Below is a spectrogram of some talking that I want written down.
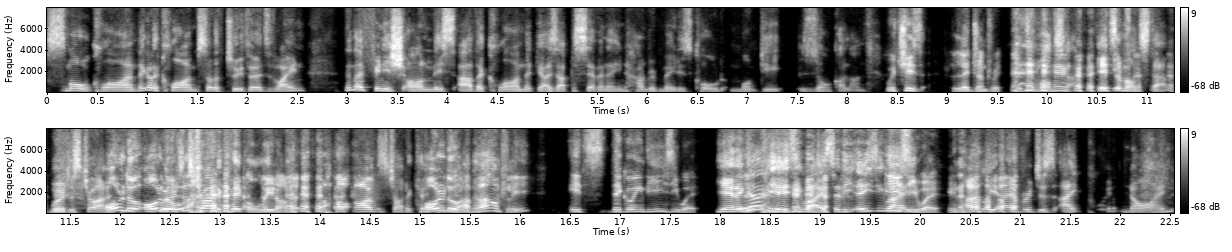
small climb. They got to climb sort of two thirds of the way in. Then they finish on this other climb that goes up to 1700 meters called Monte Zoncolan. Which is legendary. It's a monster. It's a monster. We're just trying to although, although, we're just trying to keep a lid on it. I, I was trying to keep. a lid although on it. apparently it's they're going the easy way. Yeah, they're going the easy way. So the easy way Easy way. You know? only averages eight point nine,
